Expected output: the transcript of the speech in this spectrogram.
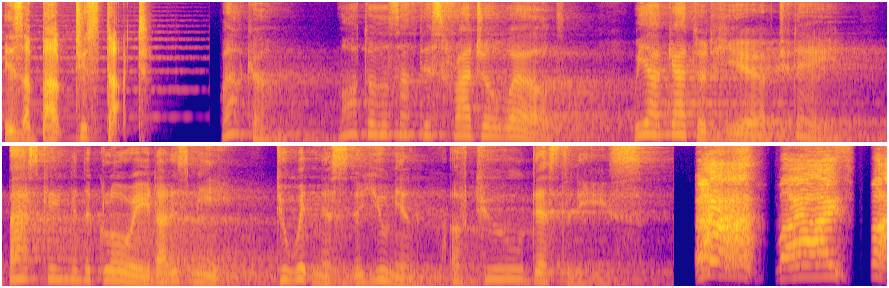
is about to start. Welcome, mortals of this fragile world. We are gathered here today, basking in the glory that is me, to witness the union of two destinies. Ah! My eyes! My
